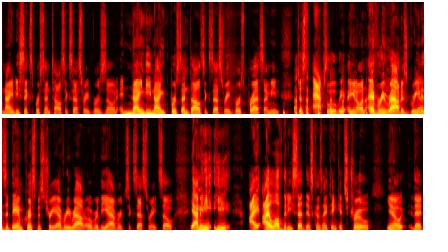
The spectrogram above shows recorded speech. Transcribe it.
96th percentile success rate versus zone, and 99th percentile success rate versus press. I mean, just absolutely, you know, on every route as green Yeah. as a damn Christmas tree, every route over the average success rate. So, yeah, I mean, he he I I love that he said this because I think it's true. You know that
